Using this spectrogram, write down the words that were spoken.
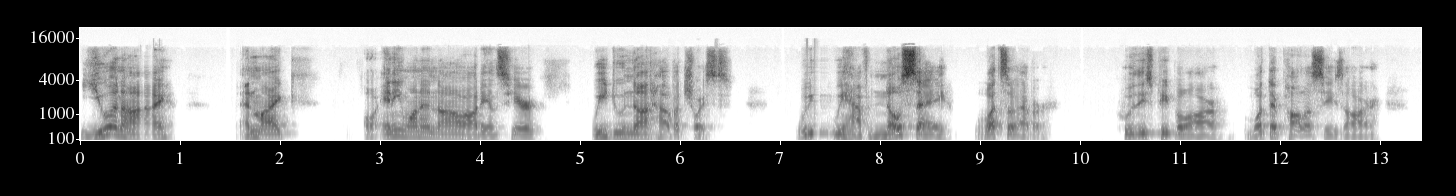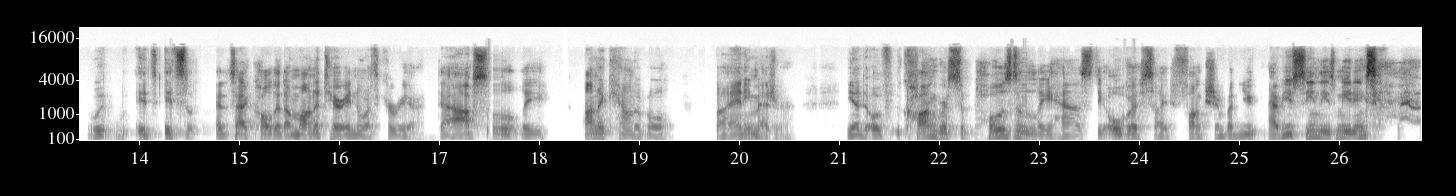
You and I and Mike or anyone in our audience here we do not have a choice. We, we have no say whatsoever who these people are, what their policies are. We, it's, it's, it's, I called it a monetary North Korea. They're absolutely unaccountable by any measure you know congress supposedly has the oversight function but you have you seen these meetings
